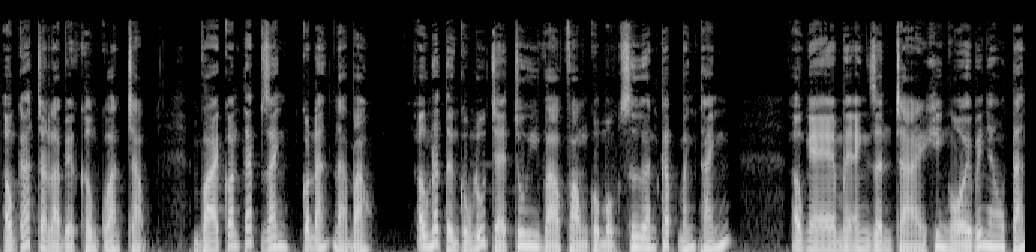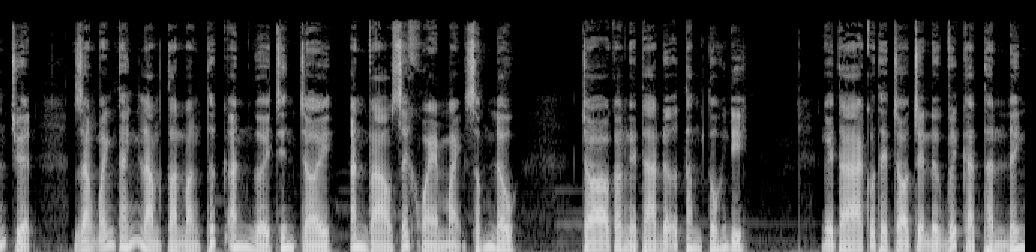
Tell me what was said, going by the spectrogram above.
Ông Cát cho là việc không quan trọng. Vài con tép danh có đáng là bao. Ông đã từng cùng lũ trẻ chui vào phòng của mục sư ăn cắp bánh thánh. Ông nghe mấy anh dân trải khi ngồi với nhau tán chuyện, rằng bánh thánh làm toàn bằng thức ăn người trên trời, ăn vào sẽ khỏe mạnh sống lâu. Cho con người ta đỡ tâm tối đi. Người ta có thể trò chuyện được với cả thần linh,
